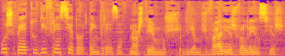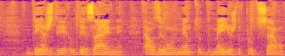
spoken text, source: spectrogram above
o aspecto diferenciador da empresa. Nós temos, digamos, várias valências, desde o design ao desenvolvimento de meios de produção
